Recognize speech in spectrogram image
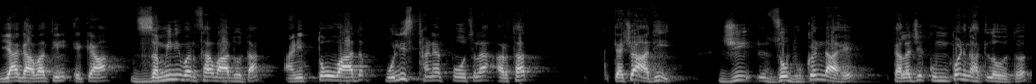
या गावातील एका जमिनीवरचा वाद होता आणि तो वाद पोलीस ठाण्यात पोहोचला. अर्थात त्याच्या आधी जी जो भूखंड आहे त्याला जे कुंपण घातलं होतं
